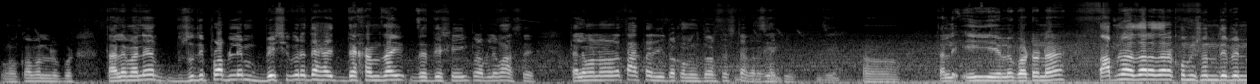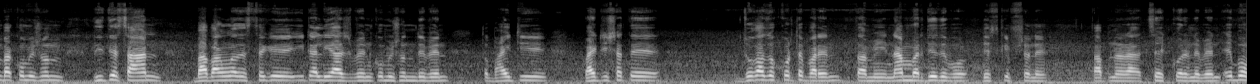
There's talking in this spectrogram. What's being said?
ও, কপালের উপর। তাহলে মানে যদি প্রবলেম বেশি করে দেখা দেখান যায় যে দেশে এই প্রবলেম আছে তাহলে মানে ওরা তাড়াতাড়ি ডকুমেন্ট দেওয়ার চেষ্টা করে নাকি? জি। তাহলে এই হলো ঘটনা। তো আপনারা যারা যারা কমিশন দেবেন বা কমিশন দিতে চান বা বাংলাদেশ থেকে ইটালি আসবেন কমিশন দেবেন তো ভাইটি, ভাইটির সাথে যোগাযোগ করতে পারেন, তো আমি নাম্বার দিয়ে দেবো ডিসক্রিপশনে তো আপনারা চেক করে নেবেন। এবং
